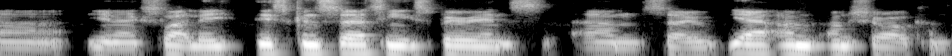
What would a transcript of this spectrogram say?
uh, you know, slightly disconcerting experience. Um, so yeah, I'm, I'm sure I'll come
